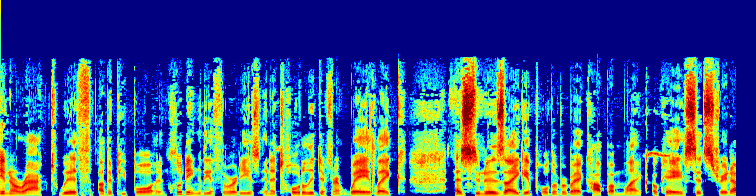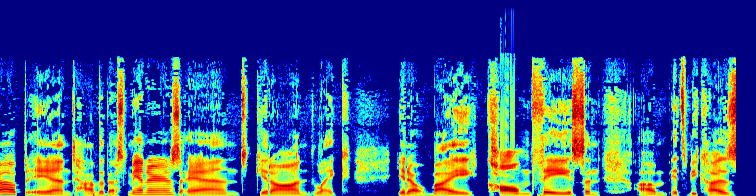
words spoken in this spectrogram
interact with other people, including the authorities, in a totally different way. Like, as soon as I get pulled over by a cop, I'm like, okay, sit straight up and have the best manners and get on, like, you know, my calm face. And um, it's because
